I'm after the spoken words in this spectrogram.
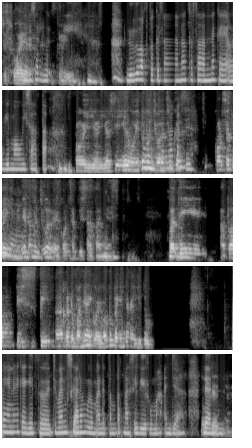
Sesuai ya. Jadi seru Oke. sih. Dulu waktu ke sana kesannya kayak lagi mau wisata. Oh iya iya sih. Iya itu menjual Karena juga kan- sih. Konsep Iya. kan menjual ya konsep wisatanya. Berarti apa pis, pi, eh, ke depannya Eko Eko tuh pengennya kayak gitu. Pengennya kayak gitu. Cuman sekarang belum ada tempat masih di rumah aja dan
